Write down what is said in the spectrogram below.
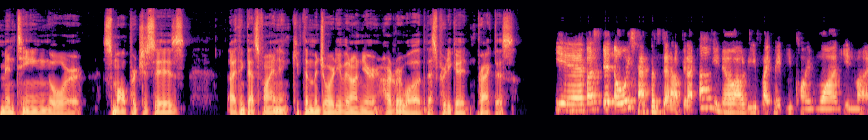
minting or small purchases, I think that's fine. And keep the majority of it on your hardware wallet. That's pretty good practice. Yeah, but it always happens that I'll be like, oh, you know, I'll leave like maybe 0.1 in my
